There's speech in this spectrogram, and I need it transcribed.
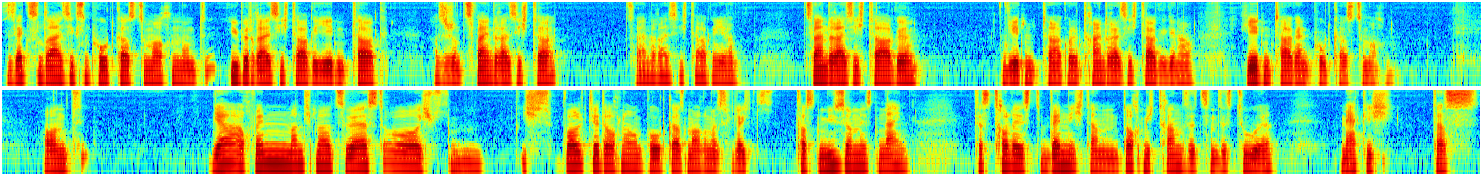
36. Podcast zu machen und über 30 Tage jeden Tag, also schon 32 Tage, 32 Tage, ja, 32 Tage jeden Tag oder 33 Tage genau, jeden Tag einen Podcast zu machen. Und ja, auch wenn manchmal zuerst, oh, ich, ich wollte doch noch einen Podcast machen, das vielleicht fast mühsam ist, nein. Das Tolle ist, wenn ich dann doch mich dran setze und das tue, merke ich, dass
